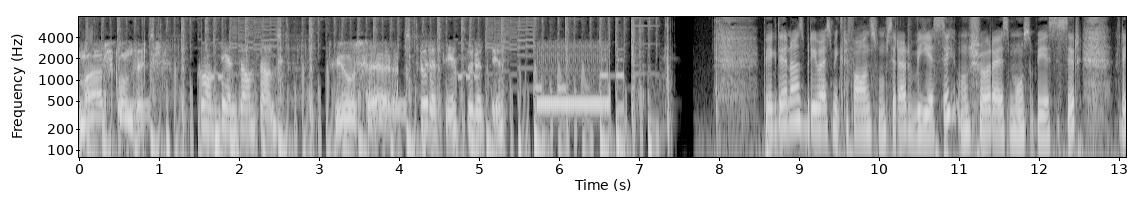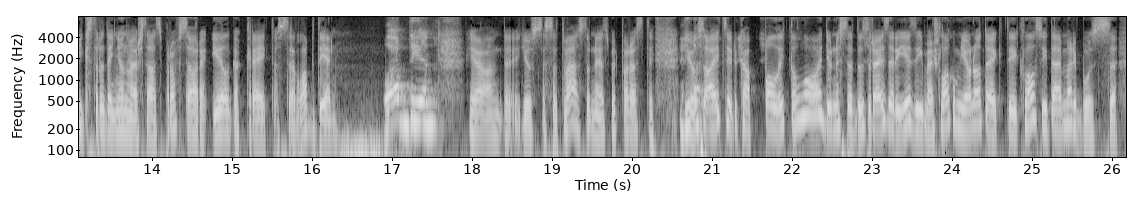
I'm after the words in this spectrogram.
Mārs Kundze. Labdien, Džonsons! Jūs uh, turaties, turaties! Piektdienās brīvais mikrofons mums ir ar viesi, un šoreiz mūsu viesis ir Rīgas Stradiņa universitātes profesore Ilga Kreituse. Labdien! Labdien! Jā, jūs esat vēsturnieks, bet parasti jūs aicinu kā politoloģi, un es tad uzreiz arī iezīmēšu lakumu, jo noteikti klausītājiem arī būs eh,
